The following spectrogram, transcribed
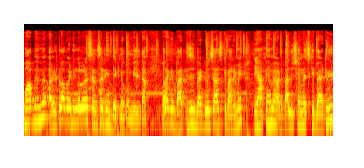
वहाँ पे हमें अल्ट्रा वाइड एंगल वाला सेंसर नहीं देखने को मिलता। और आगे बात कीजिए बैटरी चार्ज के बारे में तो यहाँ पे हमें अड़तालीस सौ की बैटरी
